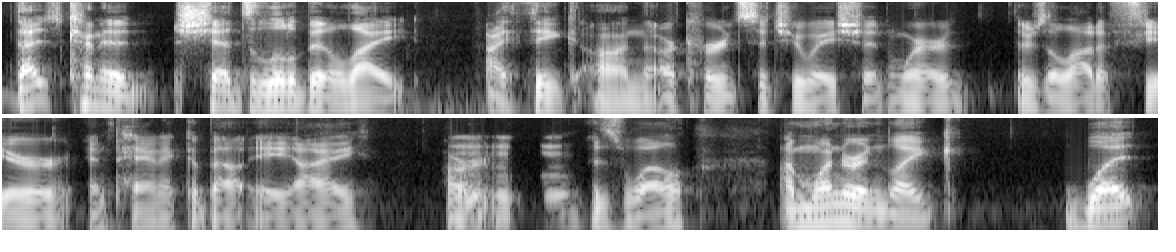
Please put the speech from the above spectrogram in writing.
That kind of sheds a little bit of light I think on our current situation where there's a lot of fear and panic about AI art mm-hmm. as well. I'm wondering like what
